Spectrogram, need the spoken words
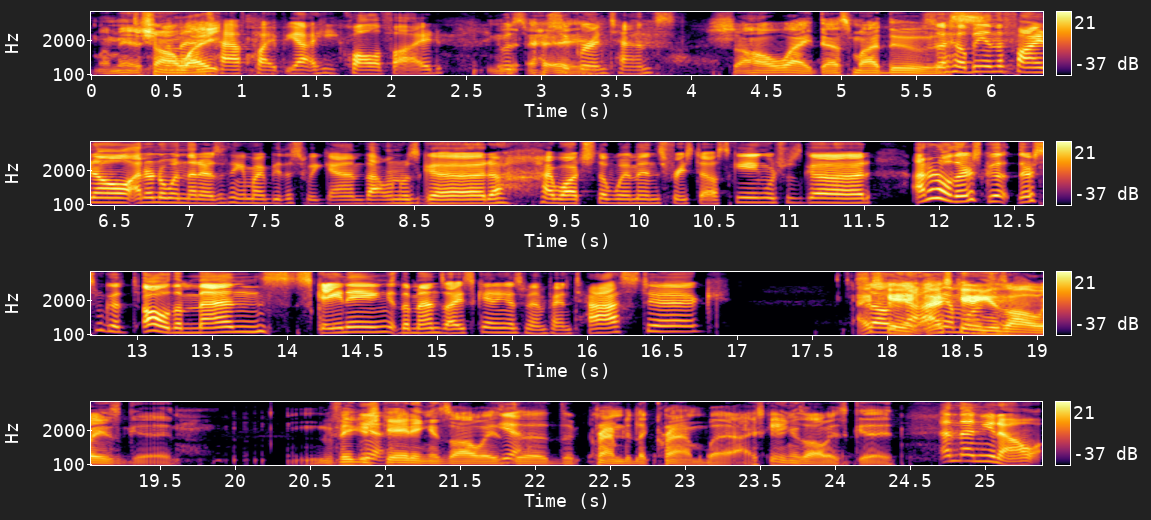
My man Shaun White. half pipe. Yeah, he qualified. It was Hey. super intense. Shaun White, that's my dude. So That's- he'll be in the final. I don't know when that is. I think it might be this weekend. That one was good. I watched the women's freestyle skiing, which was good. I don't know. There's good. There's some good. Oh, the men's skating. The men's ice skating has been fantastic. ice so, skating. yeah, ice skating is always good. Figure Yeah. skating is always Yeah. the the creme de la creme, but ice skating is always good. And then you know,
